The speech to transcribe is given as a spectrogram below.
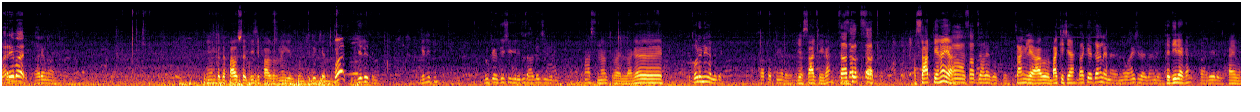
अरे मान अरे मान नेमकं तर पावसात दिशी पावडर नाही गेली तुमची दुख्यात बस! गेली होती ना. गेली ती दुसऱ्या दिवशी गेली दुसऱ्या आदल्या दिवशी गेली मस्त नव्हतं व्हायला लागत थोडे निघाले ते. सात निघाले या सात आहे का? सात सात सात. ते ना या? हा सात झाडे फक्त. चांगल्या आव- बाकीच्या? बाकी चांगले ना नऊ ऐंशी झाडे चांगले. ते दिल्या का? हा दिले. काय बा?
